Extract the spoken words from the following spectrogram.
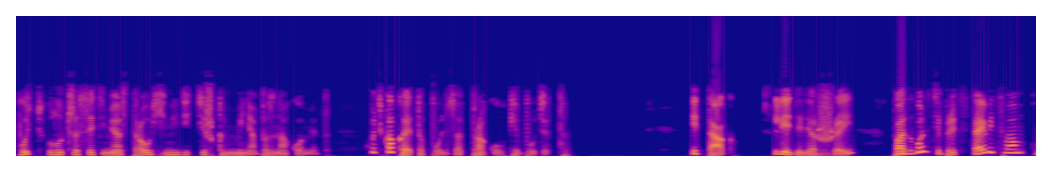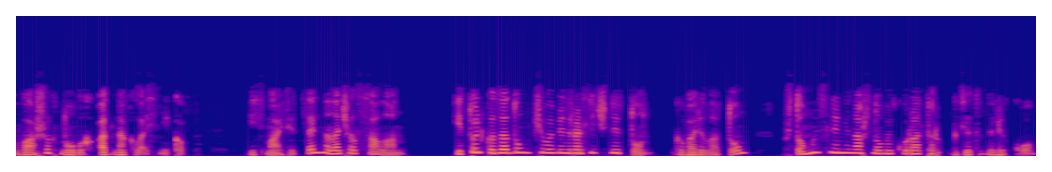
пусть лучше с этими остроухими детишками меня познакомит. Хоть какая-то польза от прогулки будет. Итак, леди Лершей, позвольте представить вам ваших новых одноклассников. Весьма официально начал Салан. И только задумчиво безразличный тон говорил о том, что мыслями наш новый куратор где-то далеко.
